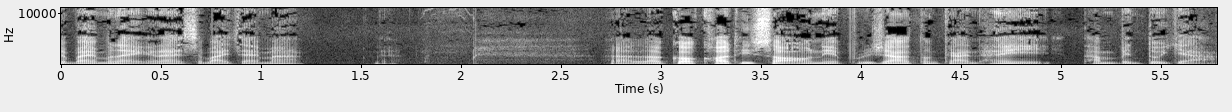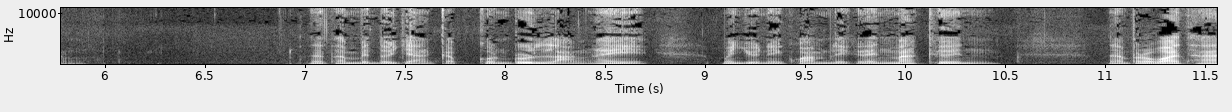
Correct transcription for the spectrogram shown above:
จะไปเมื่อไหร่ก็ได้สบายใจมากนะแล้วก็ข้อที่2เนี่ยพระเจ้าต้องการให้ทำเป็นตัวอย่างนะทำเป็นตัวอย่างกับคนรุ่นหลังให้มาอยู่ในความเล็กเล่นมากขึ้นนะเพราะว่าถ้า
